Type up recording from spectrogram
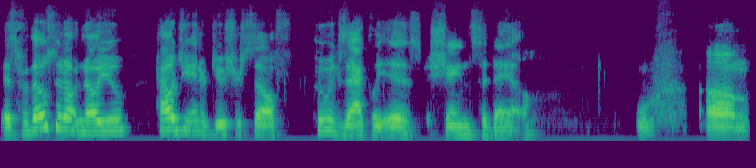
is for those who don't know you, how would you introduce yourself? Who exactly is Shane Sdao? Oof. Um,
